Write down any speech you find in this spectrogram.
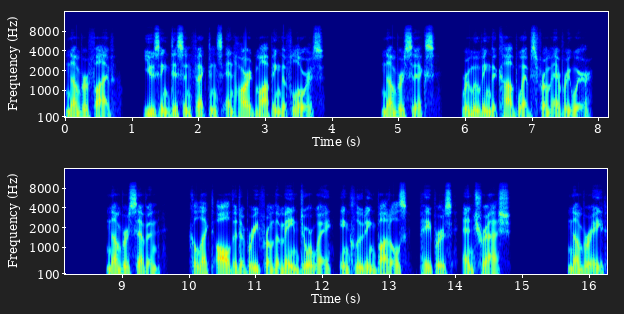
Number 5, using disinfectants and hard mopping the floors. Number 6, removing the cobwebs from everywhere. Number 7, collect all the debris from the main doorway, including bottles, papers, and trash. Number 8,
